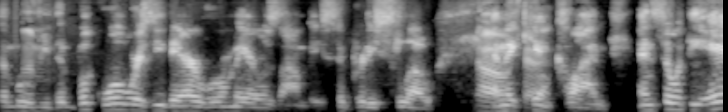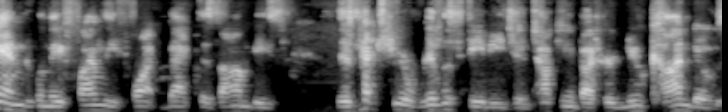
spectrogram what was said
the movie. The book World War Z, they are Romero zombies. They're pretty slow Oh, and they okay. can't climb. And so at the end, when they finally fought back the zombies, there's actually a real estate agent talking about her new condos,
